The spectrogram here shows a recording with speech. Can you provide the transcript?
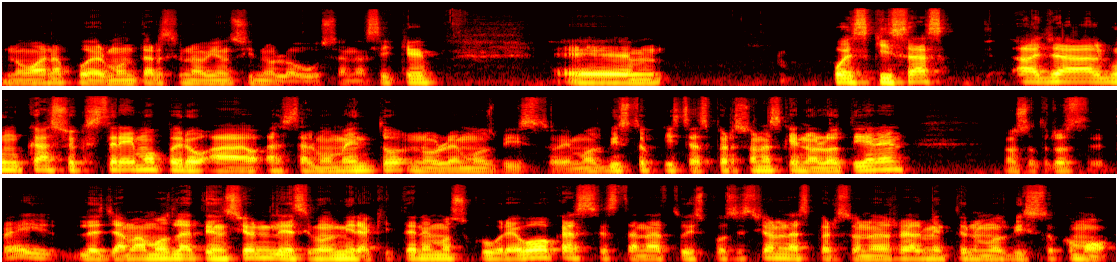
no van a poder montarse un avión si no lo usan. Así que, em, pues quizás haya algún caso extremo, pero hasta el momento no lo hemos visto. Hemos visto quizás personas que no lo tienen, nosotros les llamamos la atención y les decimos, mira, aquí tenemos cubrebocas, están a tu disposición, las personas realmente no hemos visto como,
